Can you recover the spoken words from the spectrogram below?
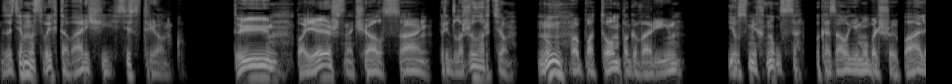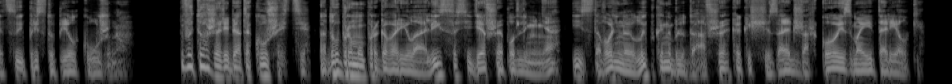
затем на своих товарищей, сестренку. «Ты поешь сначала, Сань», — предложил Артем. «Ну, а потом поговорим». Я усмехнулся, показал ему большой палец и приступил к ужину. «Вы тоже, ребята, кушайте», — по-доброму проговорила Алиса, сидевшая подле меня и с довольной улыбкой наблюдавшая, как исчезает жарко из моей тарелки.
